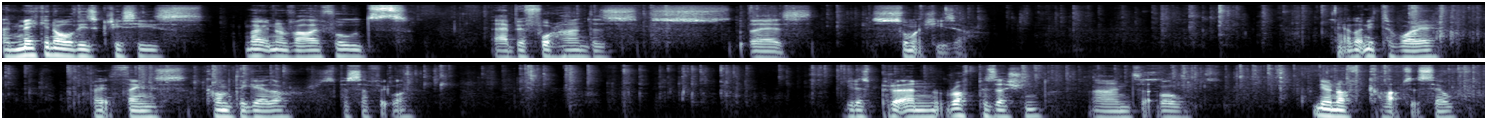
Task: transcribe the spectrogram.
And making all these creases, mountain or valley folds uh, beforehand is, is so much easier. I don't need to worry about things coming together specifically. You just put it in rough position and it will near enough collapse itself.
